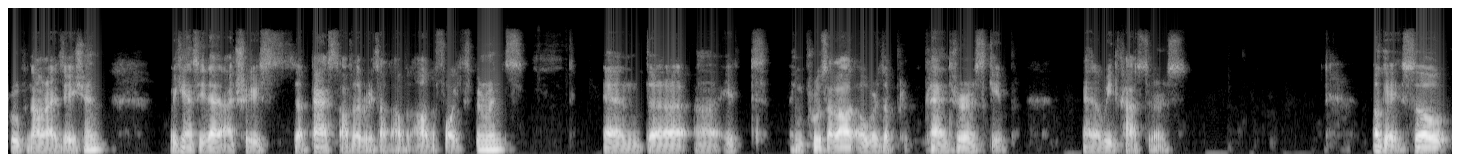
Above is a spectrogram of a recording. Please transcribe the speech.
group normalization, we can see that actually is the best of the result of all the four experiments. And uh, uh, it improves a lot over the planter skip and weed clusters. Okay, so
